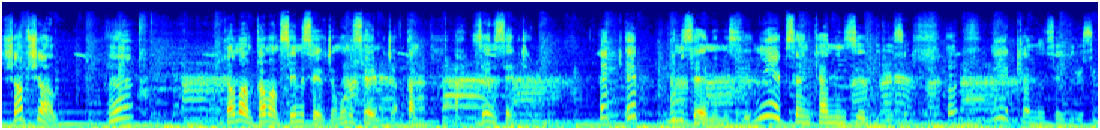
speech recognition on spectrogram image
Şapşal. He? Tamam tamam seni seveceğim onu sevmeyeceğim. Tamam. Ha, seni seveceğim. Hep hep bunu sevmemi istiyor. Niye hep sen kendini sevdiriyorsun? Niye hep kendini sevdiriyorsun?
